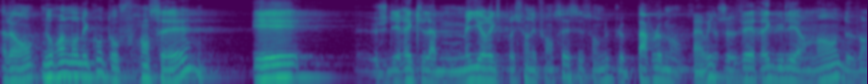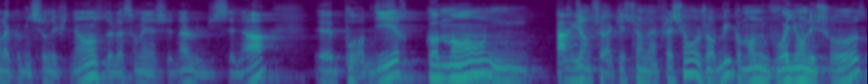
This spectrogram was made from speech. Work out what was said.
Alors, nous rendons des comptes aux Français et euh, je dirais que la meilleure expression des Français, c'est sans doute le Parlement. Bah oui. Je vais régulièrement devant la Commission des finances, de l'Assemblée nationale ou du Sénat euh, pour dire comment, par exemple sur la question de l'inflation, aujourd'hui, comment nous voyons les choses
